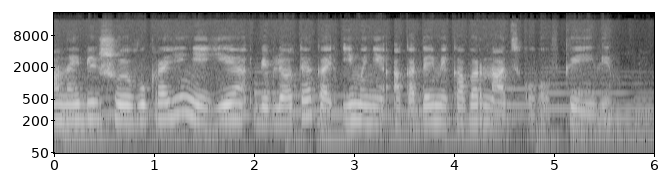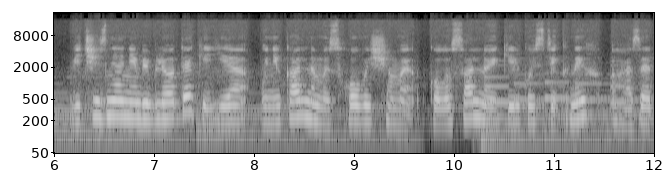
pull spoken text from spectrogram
А найбільшою в Україні є бібліотека імені академіка Вернацького в Києві. Вітчизняні бібліотеки є унікальними сховищами колосальної кількості книг, газет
